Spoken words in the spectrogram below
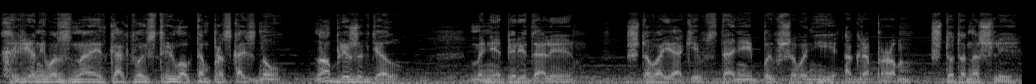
Хрен его знает, как твой стрелок там проскользнул. Но ближе к делу. Мне передали, что вояки в здании бывшего НИИ «Агропром» что-то нашли.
